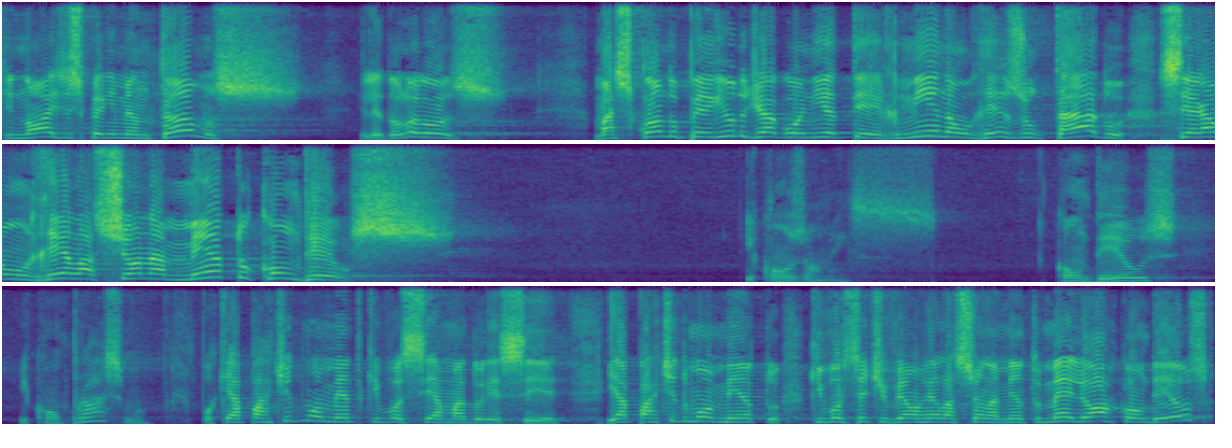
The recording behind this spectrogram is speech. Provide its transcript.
que nós experimentamos, ele é doloroso. Mas quando o período de agonia termina, o resultado será um relacionamento com Deus e com os homens. Com Deus e com o próximo. Porque a partir do momento que você amadurecer e a partir do momento que você tiver um relacionamento melhor com Deus,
